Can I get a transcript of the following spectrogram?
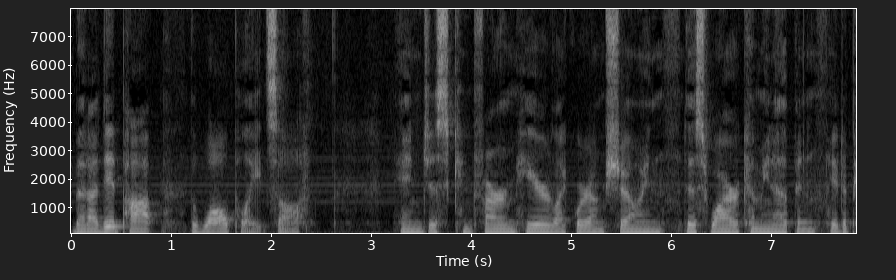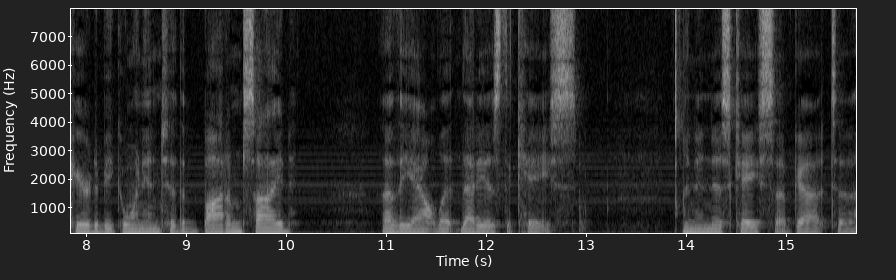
but I did pop the wall plates off and just confirm here like where I'm showing this wire coming up and it appeared to be going into the bottom side of the outlet. That is the case. And in this case I've got uh,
